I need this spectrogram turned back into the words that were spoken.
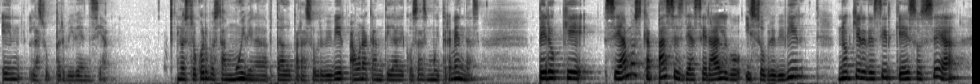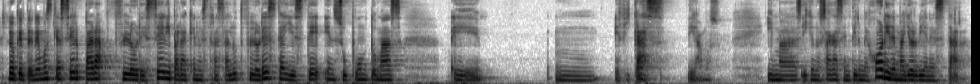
en la supervivencia. Nuestro cuerpo está muy bien adaptado para sobrevivir a una cantidad de cosas muy tremendas, pero que seamos capaces de hacer algo y sobrevivir no quiere decir que eso sea lo que tenemos que hacer para florecer y para que nuestra salud florezca y esté en su punto más eh, mm, eficaz, digamos, y, más, y que nos haga sentir mejor y de mayor bienestar.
